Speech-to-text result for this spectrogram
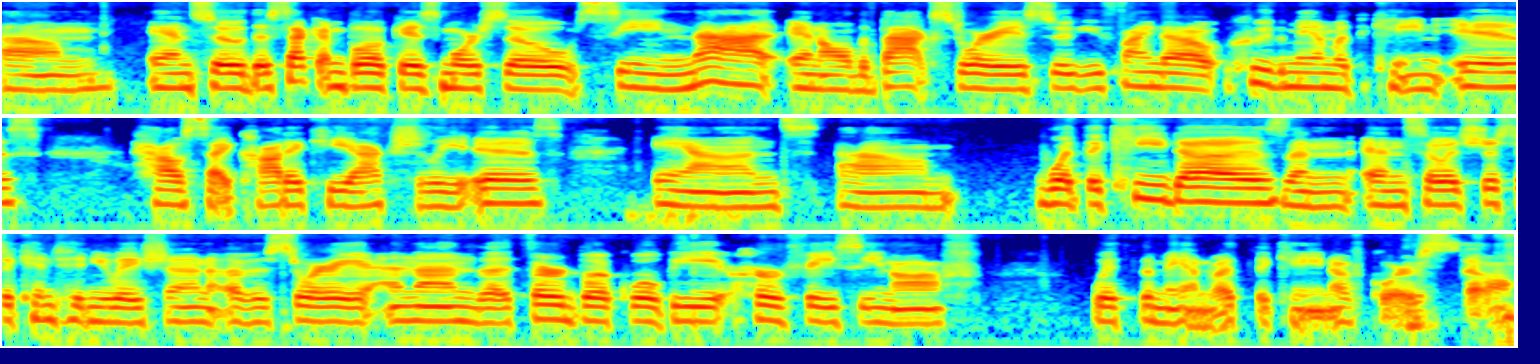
Um, and so the second book is more so seeing that and all the backstories. So you find out who the man with the cane is, how psychotic he actually is, and um, what the key does. And, and so it's just a continuation of the story. And then the third book will be her facing off with the man with the cane, of course. So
